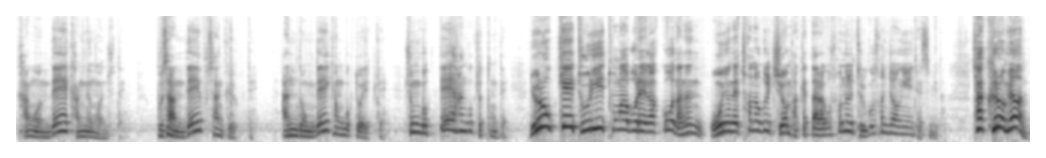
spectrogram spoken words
강원대, 강릉원주대, 부산대, 부산교육대, 안동대, 경북도립대, 충북대, 한국교통대 요렇게 둘이 통합을 해갖고 나는 5년에 천억을 지원받겠다라고 손을 들고 선정이 됐습니다. 자 그러면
